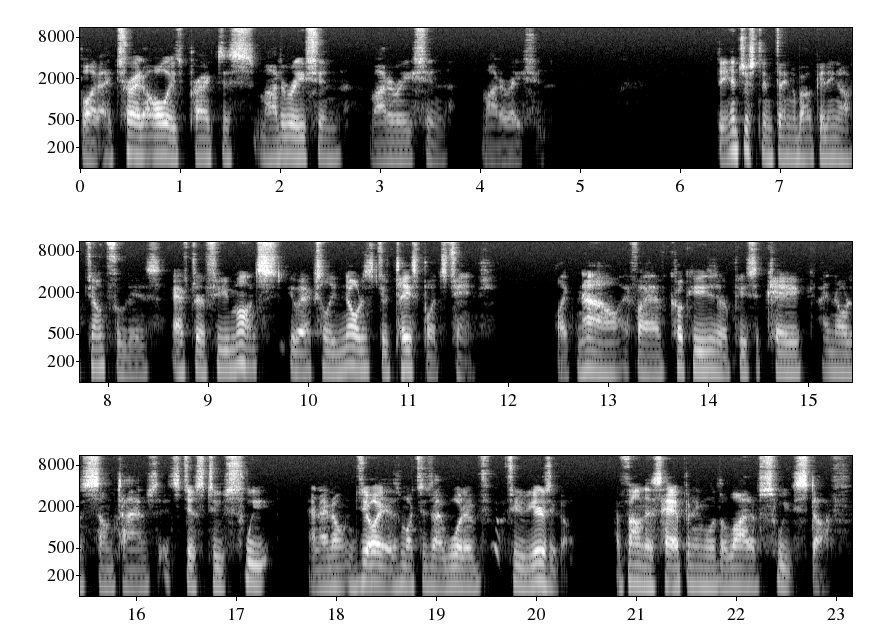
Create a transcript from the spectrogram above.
But I try to always practice moderation, moderation, moderation. The interesting thing about getting off junk food is, after a few months, you actually notice your taste buds change. Like now, if I have cookies or a piece of cake, I notice sometimes it's just too sweet and I don't enjoy it as much as I would have a few years ago. I found this happening with a lot of sweet stuff.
